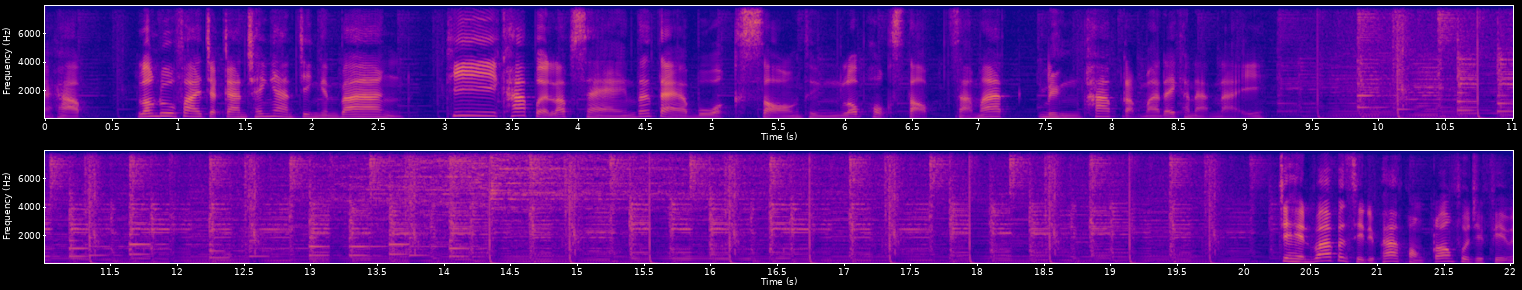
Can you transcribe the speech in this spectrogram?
นะครับ ลองดูไฟล์จากการใช้งานจริงกันบ้าง ที่ค่าเปิดรับแสงตั้งแต่บวก 2 ถึงลบ6 stop สามารถดึงภาพกลับมาได้ขนาดไหน จะเห็นว่าประสิทธิภาพของกล้อง Fujifilm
